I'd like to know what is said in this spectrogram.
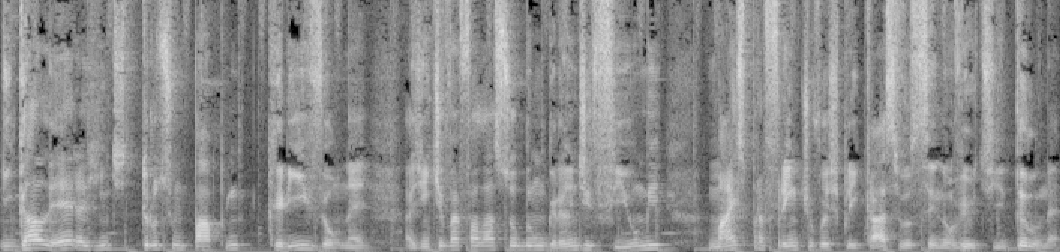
E galera, a gente trouxe um papo incrível, né? A gente vai falar sobre um grande filme mais pra frente eu vou explicar, se você não viu o título, né?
